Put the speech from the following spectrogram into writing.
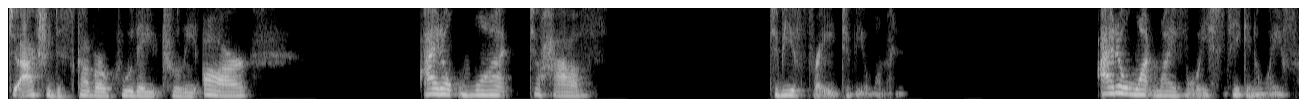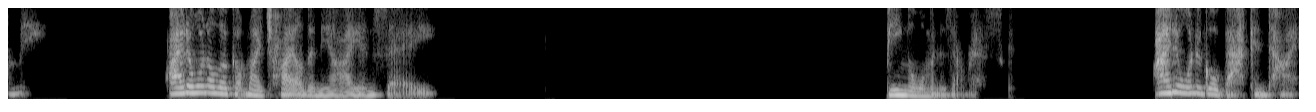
to actually discover who they truly are I don't want to have to be afraid to be a woman. I don't want my voice taken away from me. I don't want to look at my child in the eye and say, being a woman is at risk. I don't want to go back in time.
